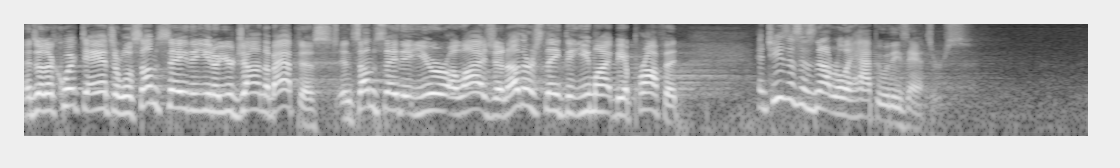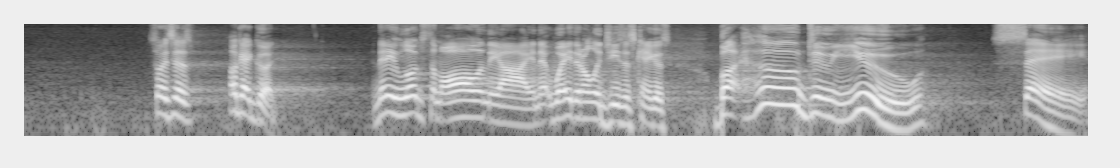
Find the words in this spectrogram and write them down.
And so they're quick to answer, well, some say that, you know, you're John the Baptist, and some say that you're Elijah, and others think that you might be a prophet. And Jesus is not really happy with these answers. So he says, okay, good. And then he looks them all in the eye in that way that only Jesus can. He goes, but who do you say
